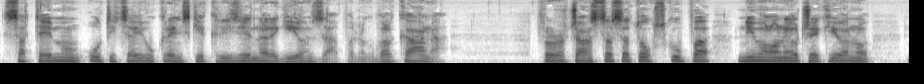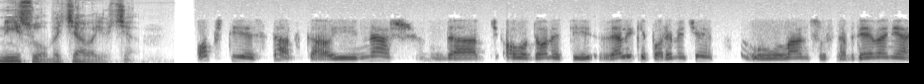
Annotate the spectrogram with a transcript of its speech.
sa temom uticaj ukrajinske krize na region Zapadnog Balkana. Proročanstva sa tog skupa nimalo neočekivano nisu obećavajuća opšti je stav kao i naš da će ovo doneti velike poremeće u lancu snabdevanja,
